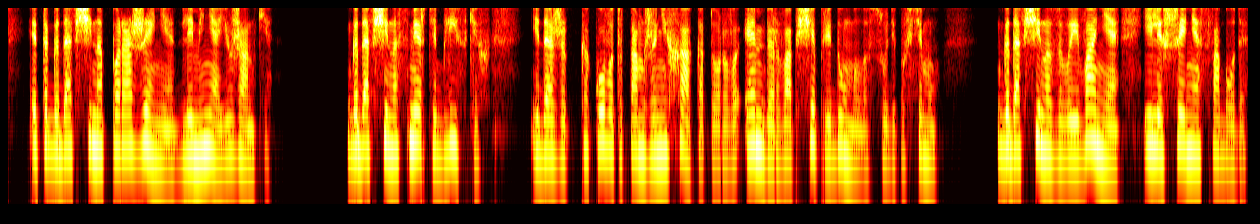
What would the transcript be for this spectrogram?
— это годовщина поражения для меня, южанки. Годовщина смерти близких и даже какого-то там жениха, которого Эмбер вообще придумала, судя по всему — Годовщина завоевания и лишения свободы.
